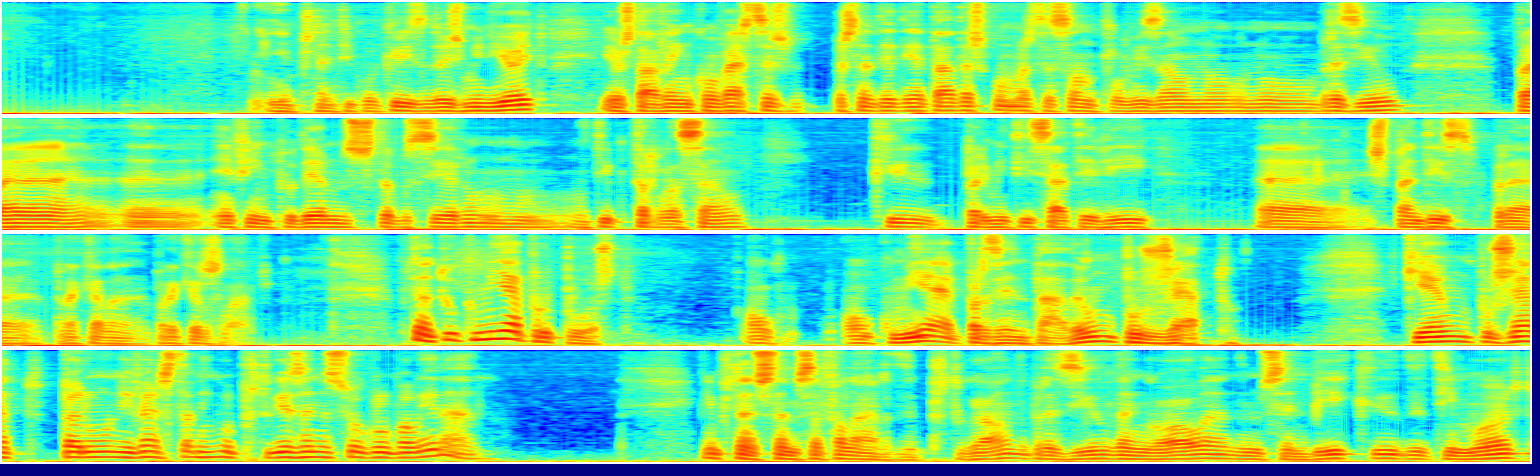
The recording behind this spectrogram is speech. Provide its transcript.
E, portanto, com a crise de 2008, eu estava em conversas bastante adiantadas com uma estação de televisão no, no Brasil para, eh, enfim, podermos estabelecer um, um, tipo de relação que permitisse à TV uh, eh, expandir-se para, para, aquela, para aqueles lados. Portanto, o que me é proposto, ou, ou que me é apresentado, é um projeto que é um projeto para o universo da língua portuguesa na sua globalidade. E, portanto, estamos a falar de Portugal, de Brasil, de Angola, de Moçambique, de Timor.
